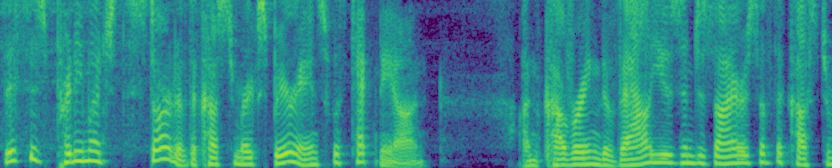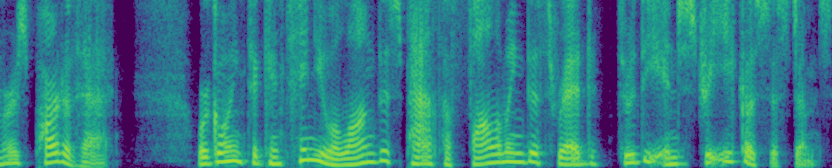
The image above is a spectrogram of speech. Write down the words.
This is pretty much the start of the customer experience with Teknion. Uncovering the values and desires of the customer is part of that. We're going to continue along this path of following the thread through the industry ecosystems.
